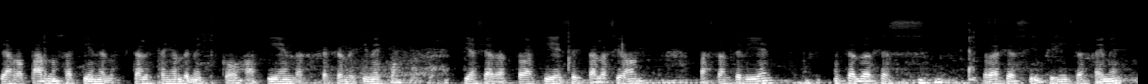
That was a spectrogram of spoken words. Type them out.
de, arroparnos aquí en el Hospital Español de México, aquí en la Asociación de Gineco. Ya se adaptó aquí esta instalación bastante bien. Muchas gracias, gracias infinitas Jaime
